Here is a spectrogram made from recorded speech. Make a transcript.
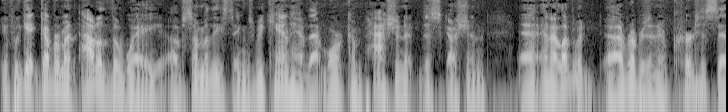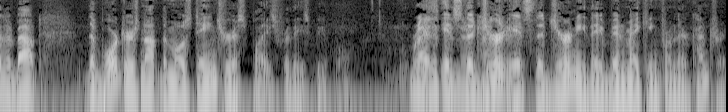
if we get government out of the way of some of these things, we can have that more compassionate discussion. And I loved what uh, Representative Curtis said about the border is not the most dangerous place for these people. Right. It's, it's the journey. It's the journey they've been making from their country.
